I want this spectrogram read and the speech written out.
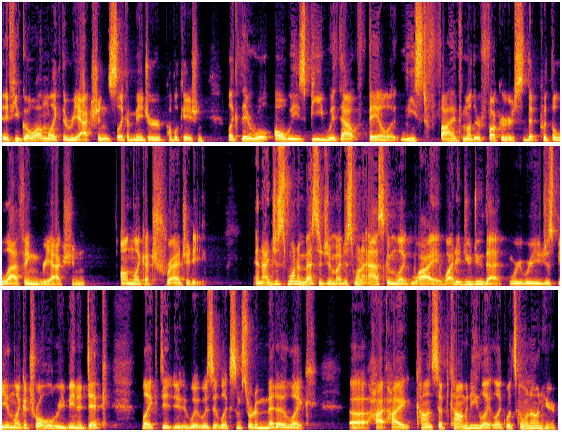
And if you go on like the reactions, like a major publication, like there will always be without fail at least five motherfuckers that put the laughing reaction on like a tragedy. And I just want to message him. I just want to ask him, like, why? Why did you do that? Were, were you just being like a troll? Were you being a dick? Like, did was it like some sort of meta, like, uh, high high concept comedy? Like, like what's going on here?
